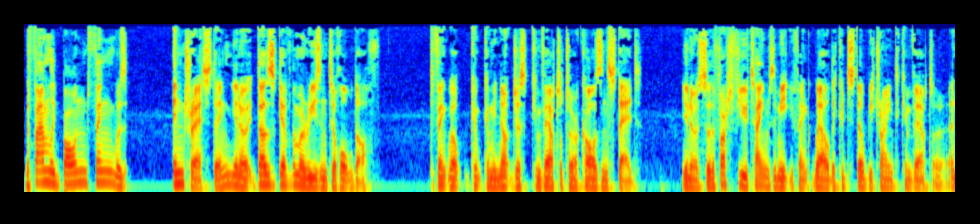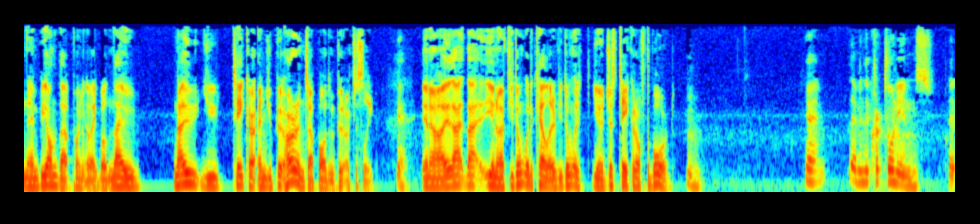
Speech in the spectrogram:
the family bond thing was interesting. You know, it does give them a reason to hold off, to think, well, can, can we not just convert her to our cause instead? You know, so the first few times they meet, you think, well, they could still be trying to convert her, and then beyond that point, you're like, well, now, now you take her and you put her into a pod and put her to sleep. Yeah. You know that that you know if you don't want to kill her, if you don't want to, you know, just take her off the board. Yeah. I mean, the Kryptonians i-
